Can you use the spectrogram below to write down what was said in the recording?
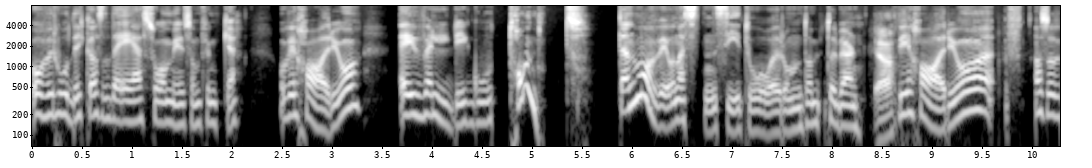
overhodet ikke, altså det er så mye som funker. Og vi har jo ei veldig god tomt. Den må vi jo nesten si to år om, Torbjørn. Ja. Vi har jo, altså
